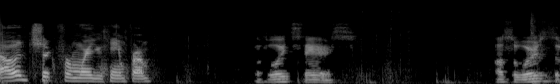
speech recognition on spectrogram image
I would check from where you came from. Avoid stairs. Also, where's the?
